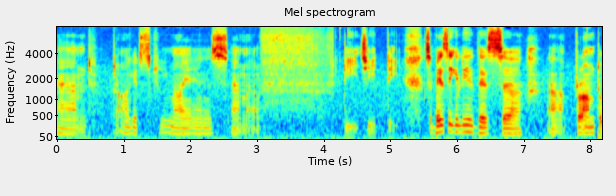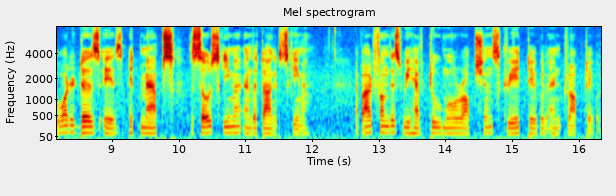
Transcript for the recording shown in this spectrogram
and target schema is mftgt so basically this uh, uh, prompt what it does is it maps the source schema and the target schema. Apart from this we have two more options create table and drop table.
